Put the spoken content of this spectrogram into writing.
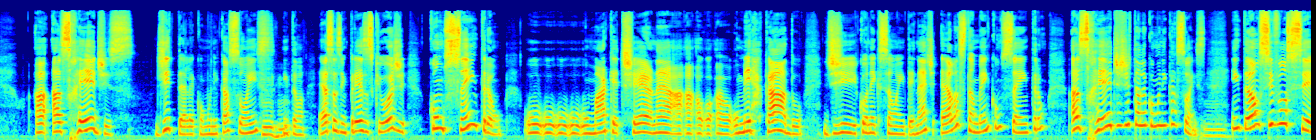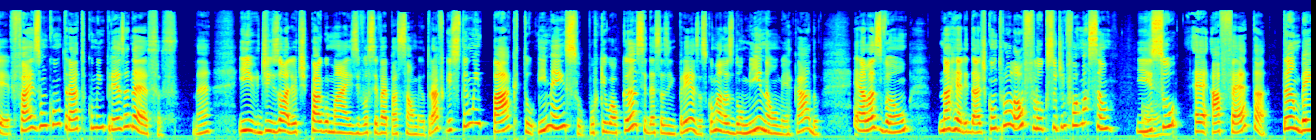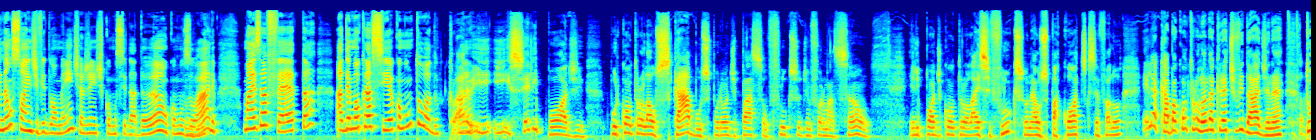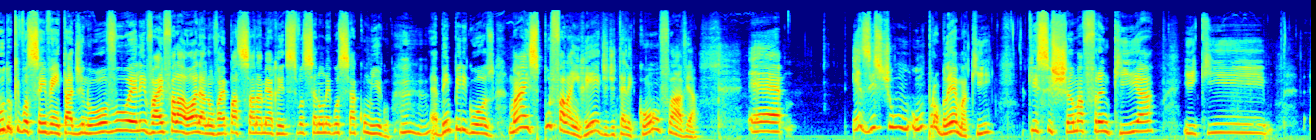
a- as redes de telecomunicações. Uhum. Então, essas empresas que hoje concentram o, o, o- market share, né, a- a- a- o mercado de conexão à internet, elas também concentram as redes de telecomunicações. Então, se você faz um contrato com uma empresa dessas, né, e diz, olha, eu te pago mais e você vai passar o meu tráfego, isso tem um impacto imenso, porque o alcance dessas empresas, como elas dominam o mercado, elas vão, na realidade, controlar o fluxo de informação. E isso é, afeta também, não só individualmente, a gente como cidadão, como usuário, mas afeta a democracia como um todo. Claro, né? e, e se ele pode, por controlar os cabos por onde passa o fluxo de informação, ele pode controlar esse fluxo, né, os pacotes que você falou, ele acaba controlando a criatividade, né? Claro. Tudo que você inventar de novo, ele vai falar, olha, não vai passar na minha rede se você não negociar comigo. Uhum. É bem perigoso. Mas, por falar em rede de telecom, Flávia, é, existe um, um problema aqui que se chama franquia e que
